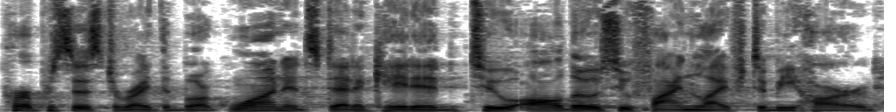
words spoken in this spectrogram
purposes to write the book. One, it's dedicated to all those who find life to be hard,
